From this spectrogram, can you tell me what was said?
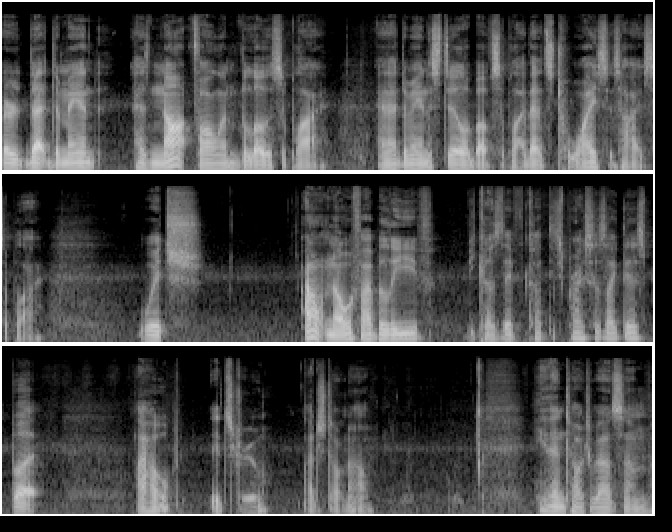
or that demand has not fallen below the supply, and that demand is still above supply. That's twice as high as supply, which I don't know if I believe because they've cut these prices like this, but I hope it's true. I just don't know. He then talked about some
